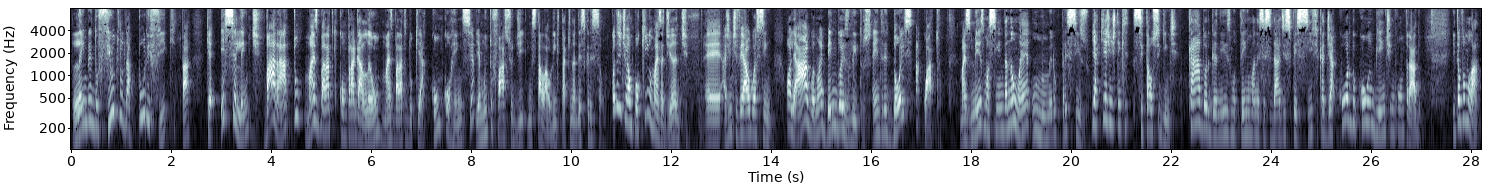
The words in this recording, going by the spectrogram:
lembrem do filtro da Purifique, tá? Que é excelente, barato, mais barato que comprar galão, mais barato do que a concorrência e é muito fácil de instalar. O link está aqui na descrição. Quando a gente vai um pouquinho mais adiante, é, a gente vê algo assim: olha, a água não é bem 2 litros, é entre 2 a 4 mas mesmo assim ainda não é um número preciso. E aqui a gente tem que citar o seguinte: cada organismo tem uma necessidade específica de acordo com o ambiente encontrado. Então vamos lá.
